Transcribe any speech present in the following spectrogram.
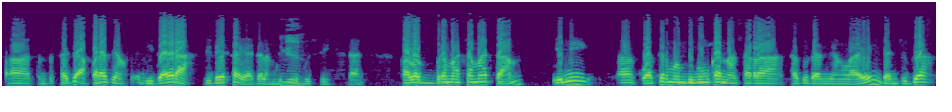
uh, tentu saja aparat yang di daerah, di desa ya dalam Iya. distribusinya. Dan kalau bermacam-macam, ini uh, khawatir membingungkan antara satu dan yang lain dan juga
